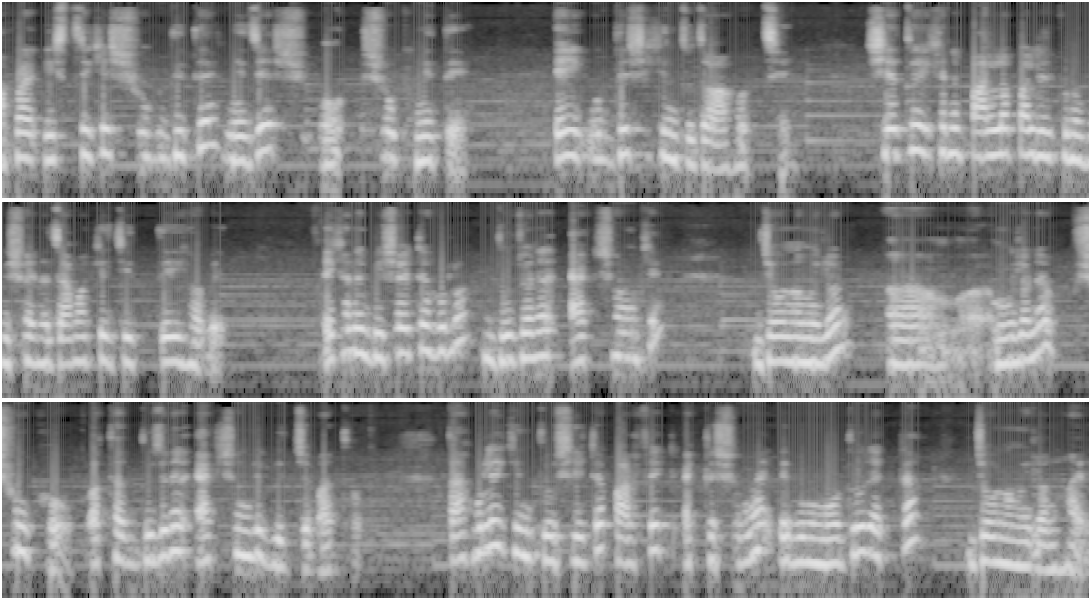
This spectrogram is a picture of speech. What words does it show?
আপনার স্ত্রীকে সুখ দিতে নিজে সুখ নিতে এই উদ্দেশ্যে কিন্তু যাওয়া হচ্ছে। সেহেতু এখানে পাল্লাপাল্লির কোনো বিষয় না যে আমাকে জিততেই হবে। এখানে বিষয়টা হলো দুজনের একসঙ্গে যৌন মিলন মিলনের সুখ হোক, অর্থাৎ দুজনের একসঙ্গে বীর্যপাত হোক। তাহলেই কিন্তু সেটা পারফেক্ট একটা সময় এবং মধুর একটা যৌন মিলন হয়।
